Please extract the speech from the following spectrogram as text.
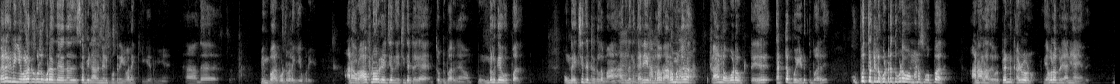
பிறகு நீங்கள் விளக்கக்குள்ள கூட அந்த என்னது செப்பினா அது மாரி போட்டு நீங்கள் விளக்கி கேட்பீங்க அந்த விம்பார் போட்டு விளக்கிக்க போகிறீங்க ஆனால் ஒரு ஆஃப் அன் ஹவர் கழிச்சு அந்த எச்சி தட்டை தொட்டு பாருங்க உங்களுக்கே ஒப்பாது. உங்கள் எச்சி தட்டு இருக்குல்லம்மா. அதில் அந்த கறி ஒரு அரை மணி நேரம் ஃபேனில் ஓட விட்டுட்டு தட்டை போய் எடுத்து பாரு. குப்பை தொட்டியில் கொட்டுறது கூட உன் மனசு ஒப்பாது. ஆனால் அதை ஒரு பெண் கழுவணும். இது எவ்வளோ பெரிய அநியாயம் இது. ம்.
